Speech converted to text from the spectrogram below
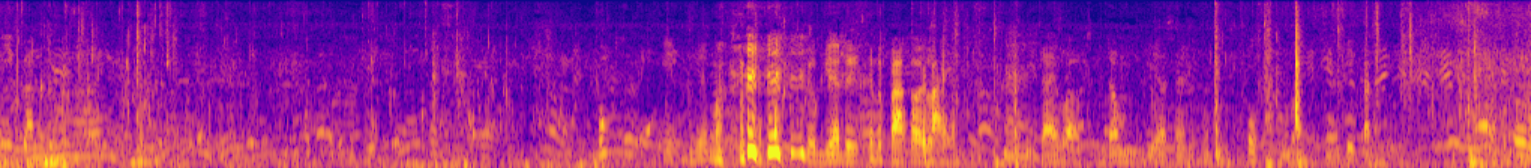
มีกันตรงนี้ไหมปุ๊บเอียเบียร์มาเกือบเบียร์ดึงขึ้นปากก็ไหลอ่าใจว่าดำเบียร์ใส่โอ้โหแบบเสียงที่กัดเออ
